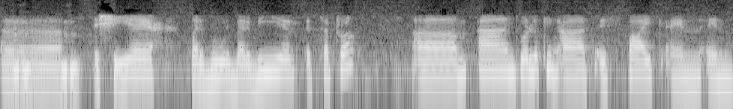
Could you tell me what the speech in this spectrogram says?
uh, mhm. الشياح بربور بربير etc. Um, and we're looking at a spike in in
